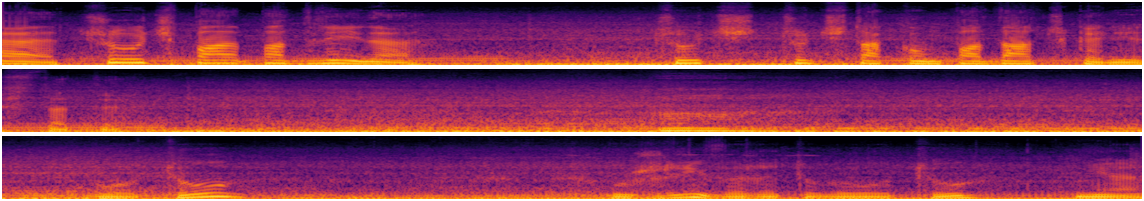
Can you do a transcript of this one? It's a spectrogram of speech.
Nie, czuć pa padlinę. Czuć, czuć taką padaczkę niestety. Było tu? Możliwe, że to było tu. Nie. O,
